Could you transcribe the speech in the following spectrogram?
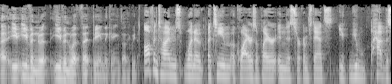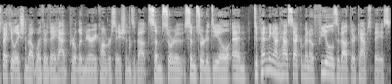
uh, e- even with even with it being the Kings, I think we know. Oftentimes, when a, a team acquires a player in this circumstance, you you have the speculation about whether they had preliminary conversations about some sort of some sort of deal, and depending on how Sacramento feels about their cap space,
